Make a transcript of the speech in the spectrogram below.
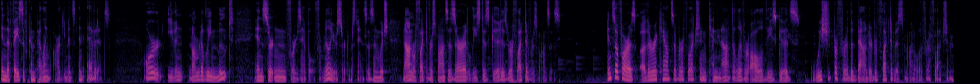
in the face of compelling arguments and evidence. Or even normatively moot in certain, for example, familiar circumstances in which non reflective responses are at least as good as reflective responses. Insofar as other accounts of reflection cannot deliver all of these goods, we should prefer the bounded reflectivist model of reflection.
